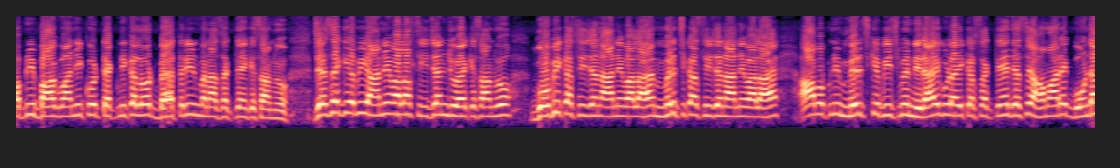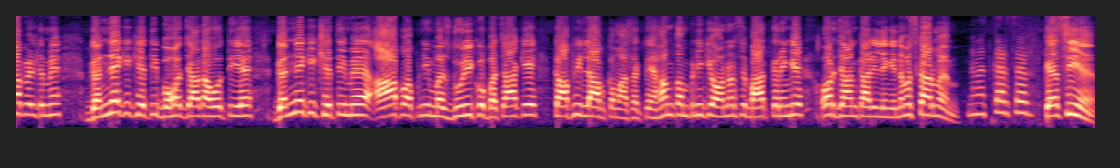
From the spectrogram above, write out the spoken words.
अपनी बागवानी को टेक्निकल और बेहतरीन बना सकते हैं किसान वो जैसे कि अभी आने वाला सीज़न जो है, किसान वो गोभी का सीज़न आने वाला है, मिर्च का सीज़न आने वाला है। आप अपनी मिर्च के बीच में निराई गुड़ाई कर सकते हैं। जैसे हमारे गोंडा बेल्ट में गन्ने की खेती बहुत ज़्यादा होती है। गन्ने की खेती में आप अपनी मजदूरी को बचा के काफ़ी लाभ कमा सकते हैं। हम कंपनी के ऑनर से बात करेंगे और जानकारी लेंगे। नमस्कार मैम। नमस्कार सर। कैसी हैं?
